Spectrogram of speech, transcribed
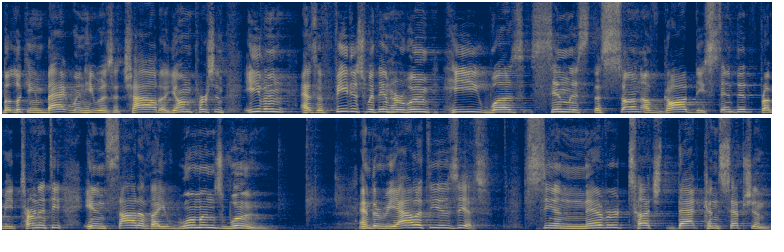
but looking back when he was a child, a young person, even as a fetus within her womb, he was sinless. The Son of God descended from eternity inside of a woman's womb. And the reality is this sin never touched that conception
